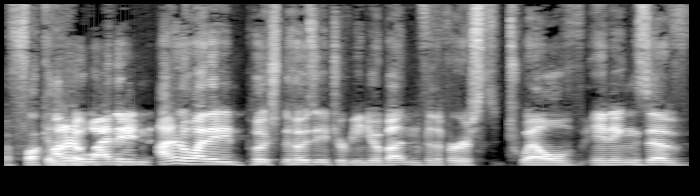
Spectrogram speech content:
A fucking I don't know why they didn't. I don't know why they didn't push the Jose Trevino button for the first twelve innings of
